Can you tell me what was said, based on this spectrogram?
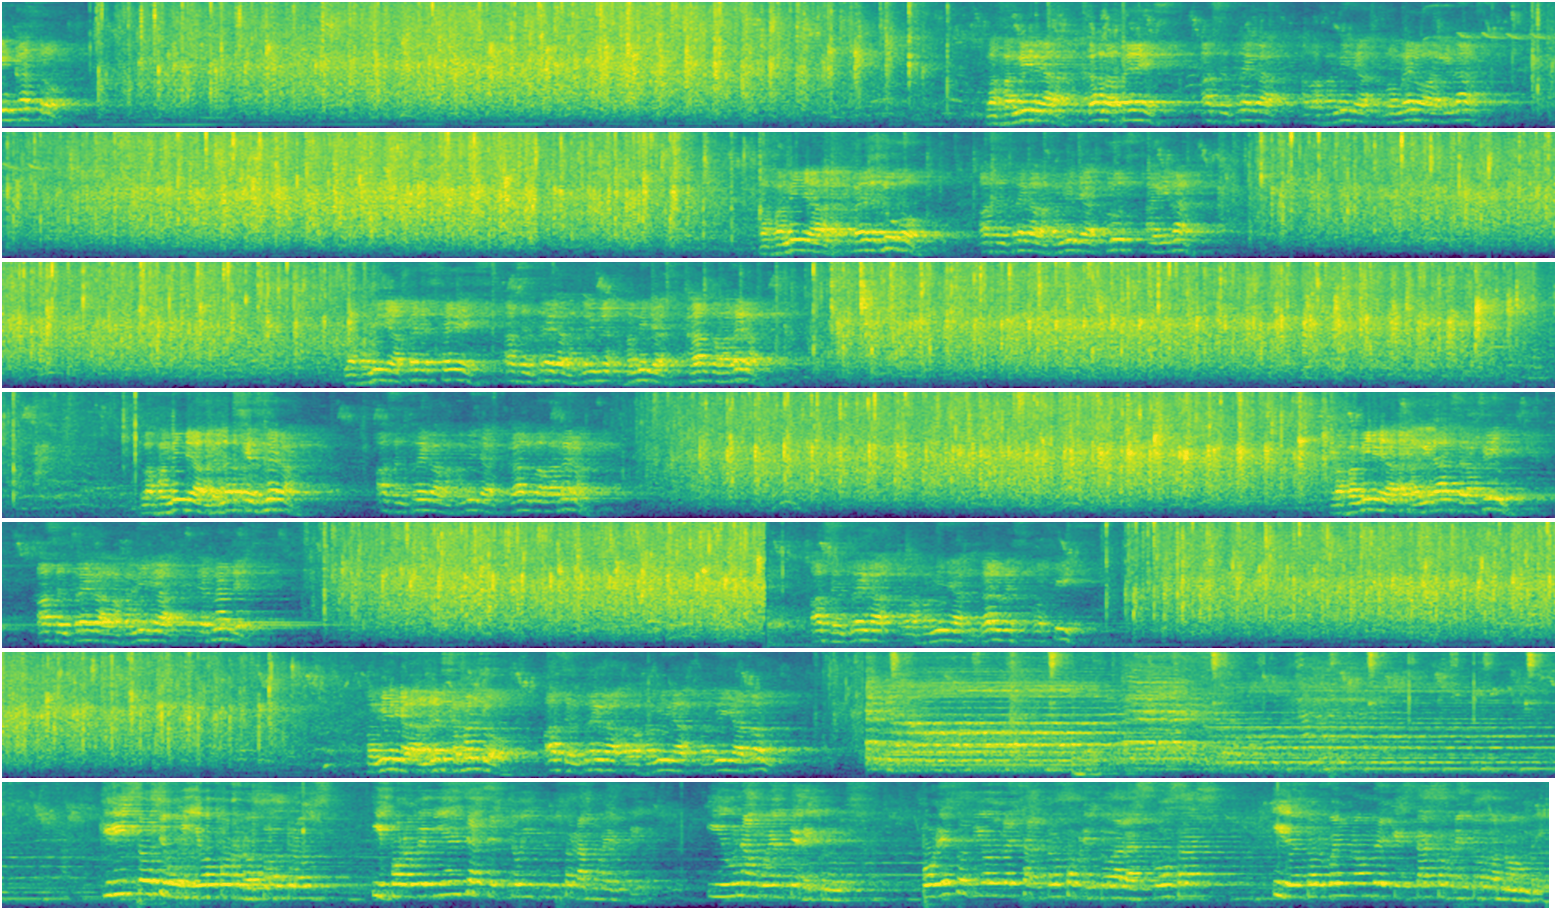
Holguín Castro. La familia Carla Pérez hace entrega a la familia Romero Aguilar. La familia Pérez Lugo hace entrega a la familia Cruz Aguilar. La familia Pérez Pérez hace entrega a la familia, familia Carla Barrera. La familia Velázquez Vera hace entrega a la familia Calva Barrera. La familia Aguilar Serafín hace entrega a la familia Hernández. Hace entrega a la familia Galvez Ortiz. Otorgó el nombre que está sobre todo nombre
